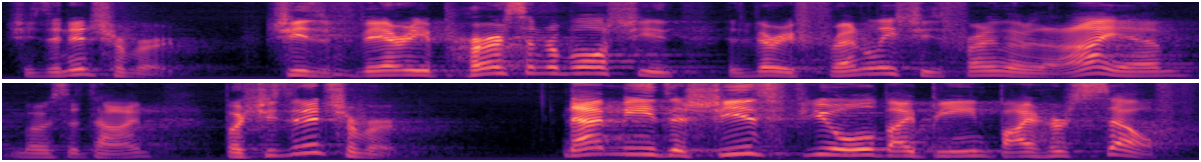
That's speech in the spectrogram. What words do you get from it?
She's an introvert. She's very personable. She is very friendly. She's friendlier than I am most of the time, but she's an introvert. That means that she is fueled by being by herself,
